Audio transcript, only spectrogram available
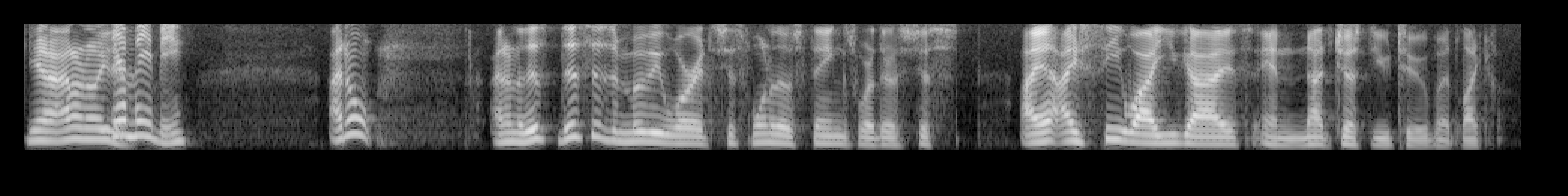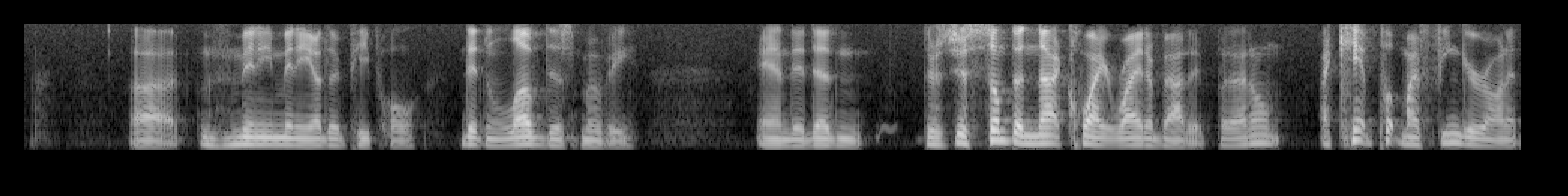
Yeah, I don't know either. Yeah, maybe. I don't I don't know. This this is a movie where it's just one of those things where there's just I I see why you guys and not just you two, but like uh many, many other people didn't love this movie. And it doesn't there's just something not quite right about it, but I don't I can't put my finger on it.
